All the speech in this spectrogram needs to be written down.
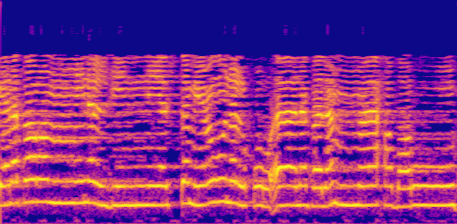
نفرا من الجن يستمعون القرآن فلما حضروه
